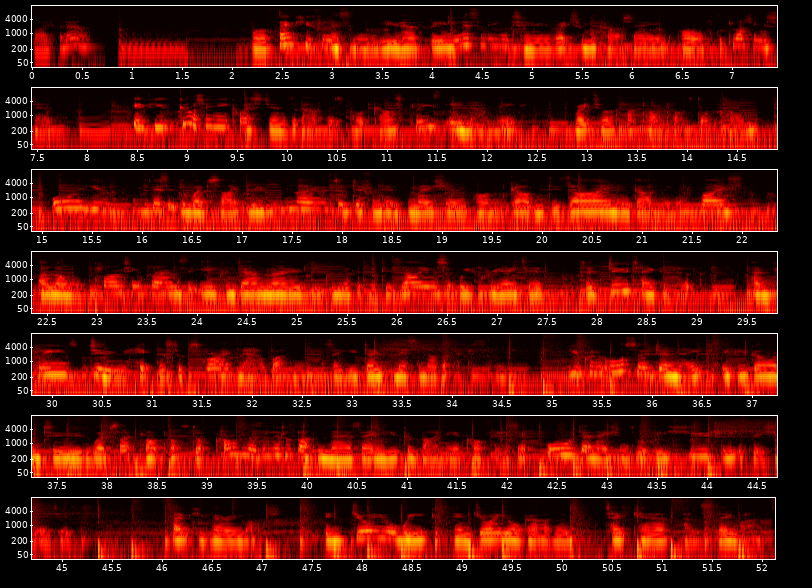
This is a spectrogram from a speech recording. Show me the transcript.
Bye for now. Well, thank you for listening. You have been listening to Rachel McCartane of The Plotting Shed. If you've got any questions about this podcast, please email me, rachel at plantplots.com, or you visit the website. We've loads of different information on garden design and gardening advice, along with planting plans that you can download. You can look at the designs that we've created. So do take a look. And please do hit the subscribe now button so you don't miss another episode. You can also donate if you go onto the website plantplots.com. There's a little button there saying you can buy me a coffee. So all donations will be hugely appreciated. Thank you very much. Enjoy your week, enjoy your garden, take care, and stay well.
